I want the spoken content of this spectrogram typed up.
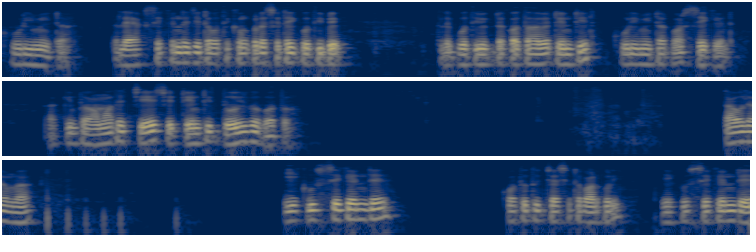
কুড়ি মিটার। তাহলে এক সেকেন্ডে যেটা অতিক্রম করে সেটাই গতিবেগ। তাহলে গতিবেগটা কত হবে? ট্রেনটির কুড়ি মিটার পার সেকেন্ড। আর কিন্তু আমাদের চেয়েছে ট্রেনটির দৈর্ঘ্য কত? তাহলে আমরা একুশ সেকেন্ডে কত দূর যায় সেটা বার করি? একুশ সেকেন্ডে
